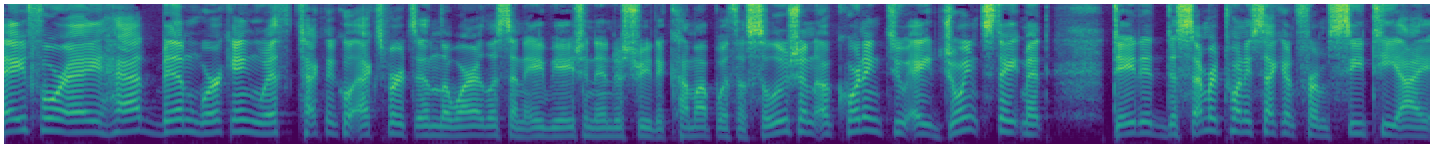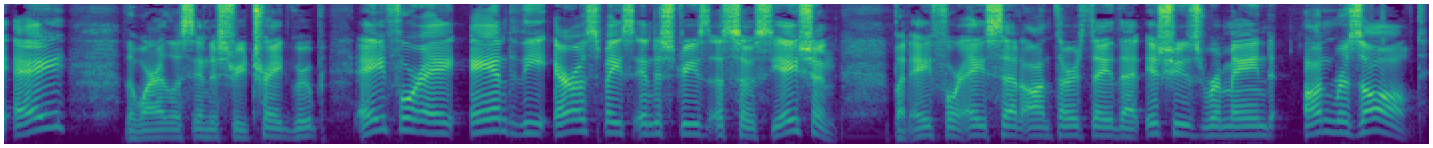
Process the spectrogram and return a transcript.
A4A had been working with technical experts in the wireless and aviation industry to come up with a solution, according to a joint statement dated December 22nd from CTIA, the Wireless Industry Trade Group, A4A, and the Aerospace Industries Association. But A4A said on Thursday that issues remained unresolved.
